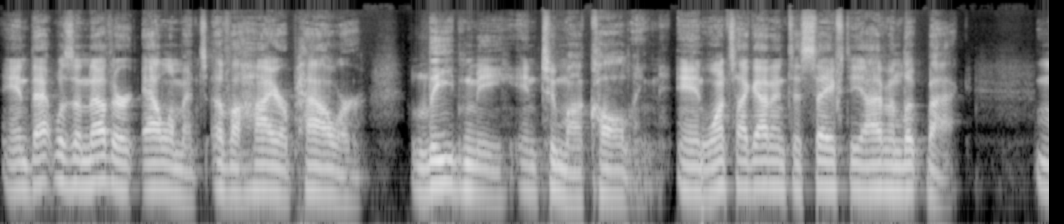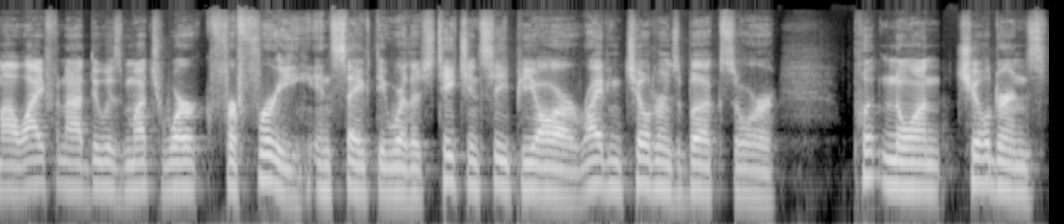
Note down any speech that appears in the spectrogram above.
And that was another element of a higher power lead me into my calling. And once I got into safety, I haven't looked back. My wife and I do as much work for free in safety, whether it's teaching CPR, writing children's books, or putting on children's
